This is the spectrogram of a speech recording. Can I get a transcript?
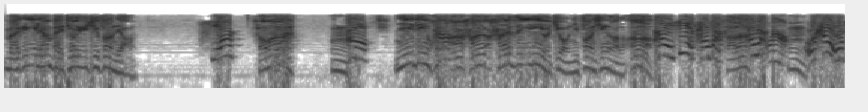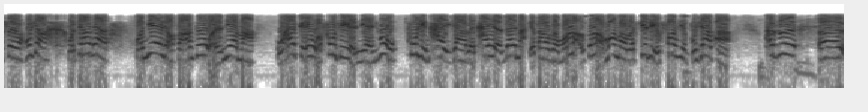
买个一两百条鱼去放掉。行。好吗？嗯。哎。你一定会孩孩孩子一定有救，你放心好了啊。哎，谢谢台长。好了。台长啊，嗯，我还有个事儿，我想我家天我念小房给我儿念吗？我还给我父亲也念，你给我父亲看一下呗，看一下在哪个道上。我老是老梦到了，心里放心不下他。他是呃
